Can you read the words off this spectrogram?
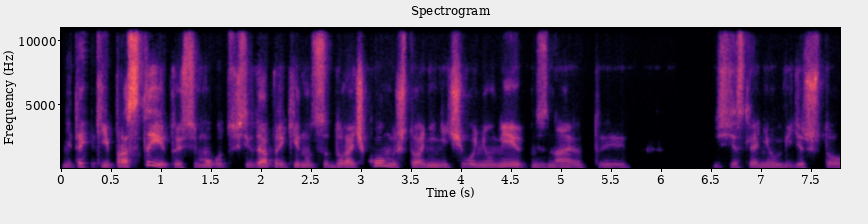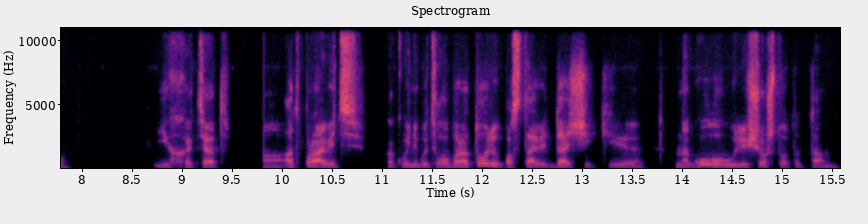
не такие простые, то есть могут всегда прикинуться дурачком, и что они ничего не умеют, не знают. И если они увидят, что их хотят а, отправить какую-нибудь лабораторию, поставить датчики на голову или еще что-то там,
